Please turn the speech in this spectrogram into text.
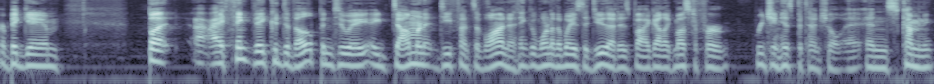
or big game, but I think they could develop into a, a, dominant defensive line. I think one of the ways to do that is by a guy like Mustipher reaching his potential and coming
